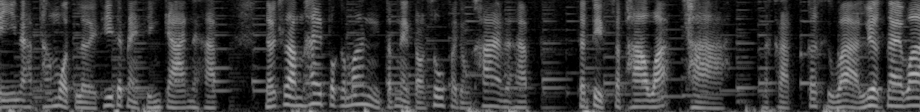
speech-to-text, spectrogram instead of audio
นี้นะครับทั้งหมดเลยที่ตำแหน่งทิ้งการ์ดนะครับแล้วจะทำให้โปเกมอนตำแหน่งต่อสู้ฝ่ายตรงข้ามนะครับ จะติดสภาวะชา นะครับ ก็คือว่าเลือกได้ว่า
